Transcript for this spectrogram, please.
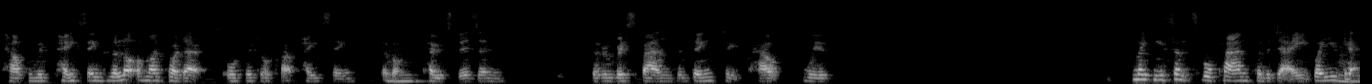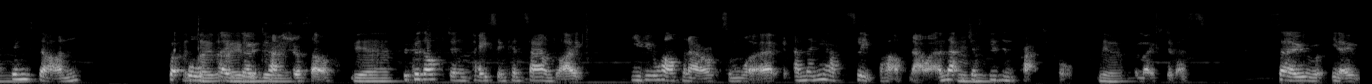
helping with pacing because a lot of my products also talk about pacing. So I've got Mhm. posters and sort of wristbands and things to help with making a sensible plan for the day where you get Mhm. things done but also don't don't, overdo trash it. yourself yeah because often pacing can sound like you do half an hour of some work and then you have to sleep for half an hour and that just Mhm. isn't practical yeah. for most of us. So you know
